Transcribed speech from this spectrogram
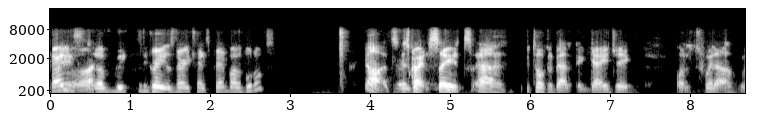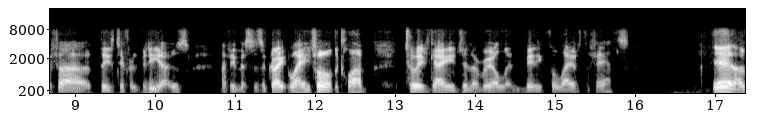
Right. uh, we agree it was very transparent by the Bulldogs. Yeah, it's, it's great to see. It's uh, you're talking about engaging on Twitter with uh, these different videos. I think this is a great way for the club to engage in a real and meaningful way with the fans. Yeah, I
